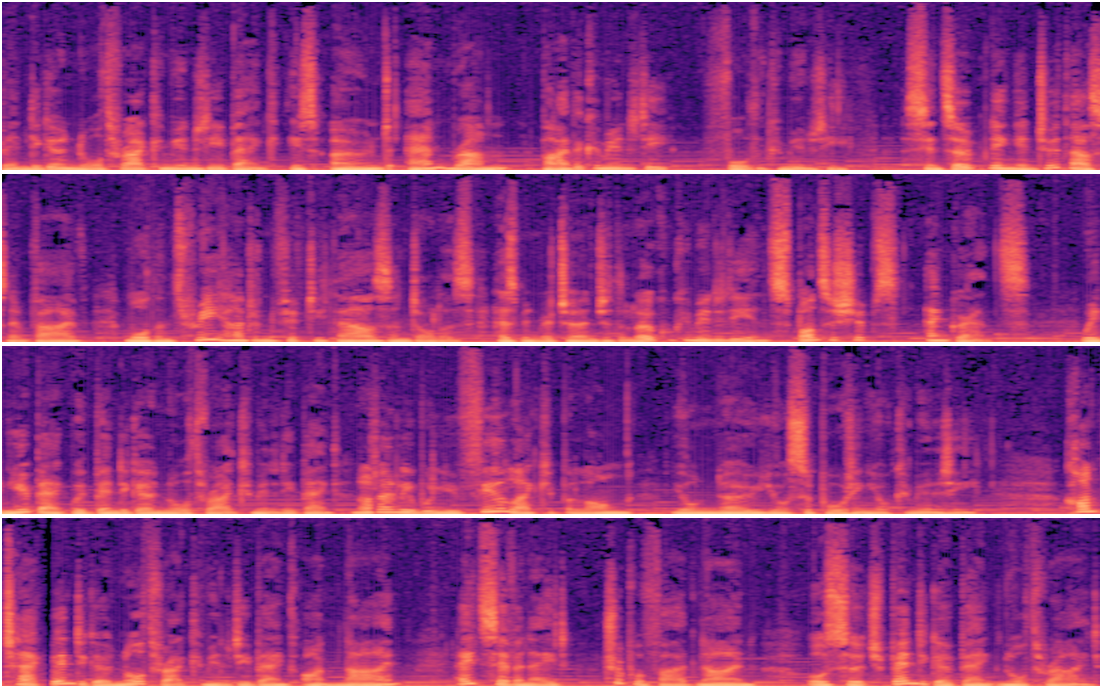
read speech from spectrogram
Bendigo North Ryde Community Bank is owned and run by the community for the community? Since opening in 2005, more than $350,000 has been returned to the local community in sponsorships and grants. When you bank with Bendigo North Ryde Community Bank, not only will you feel like you belong, you'll know you're supporting your community. Contact Bendigo North Ryde Community Bank on 9 878 5559 or search Bendigo Bank North Ryde.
